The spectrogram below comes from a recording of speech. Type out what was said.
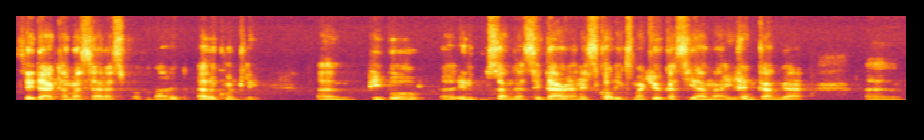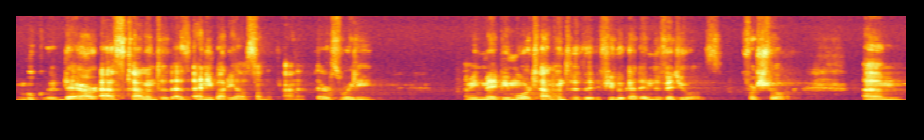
Ced'art Tamasala spoke about it eloquently um, people uh, in Lusanga, Ced'art and his colleagues, Mathieu Kasiama, Irene Kanga, uh, they are as talented as anybody else on the planet. There's really, I mean, maybe more talented if you look at individuals, for sure. Um,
